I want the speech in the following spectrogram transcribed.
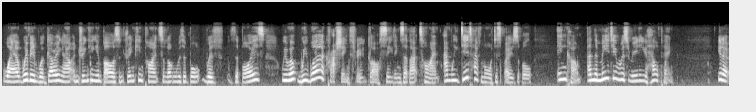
where women were going out and drinking in bars and drinking pints along with the bo- with the boys. We were we were crashing through glass ceilings at that time, and we did have more disposable income, and the media was really helping. You know,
